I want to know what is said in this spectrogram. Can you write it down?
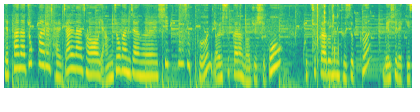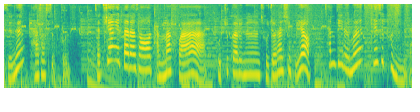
대파나 쪽파를 잘 잘라서 양조간장을 10큰 스푼 10숟가락 넣어주시고 고춧가루는 2스푼, 매실 액기스는 5스푼 자, 취향에 따라서 단맛과 고춧가루는 조절하시고요. 참기름은 3스푼입니다.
